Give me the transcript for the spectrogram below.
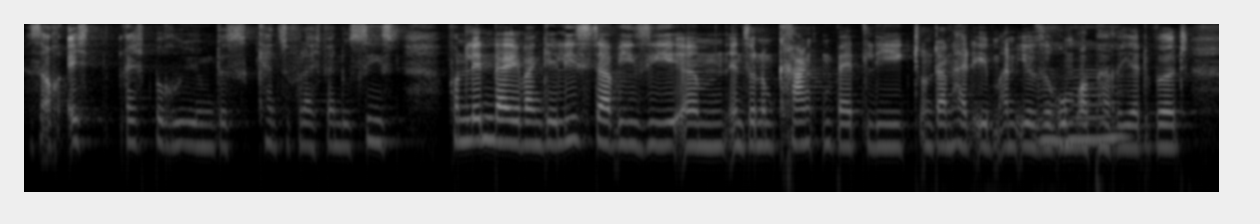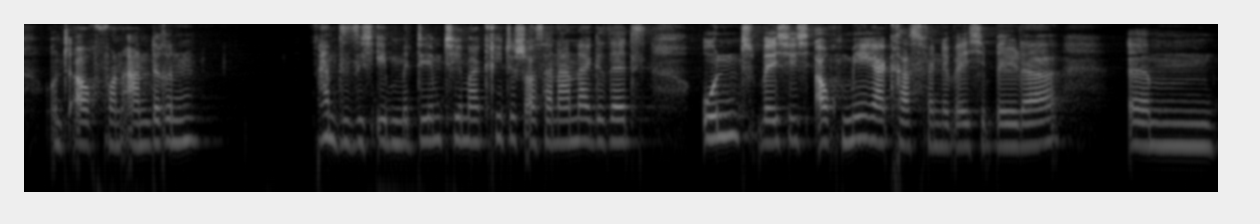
das ist auch echt recht berühmt, das kennst du vielleicht, wenn du es siehst, von Linda Evangelista, wie sie ähm, in so einem Krankenbett liegt und dann halt eben an ihr so rumoperiert wird. Und auch von anderen haben sie sich eben mit dem Thema kritisch auseinandergesetzt und welche ich auch mega krass finde, welche Bilder. Ähm,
